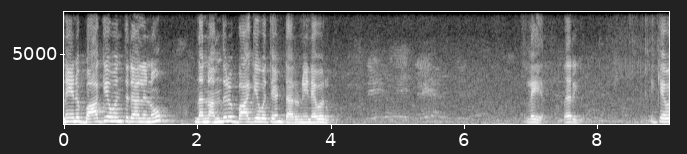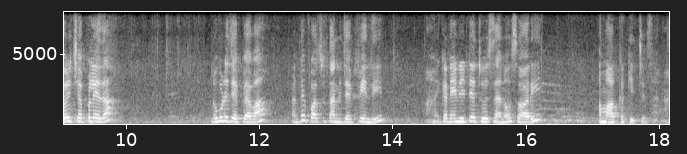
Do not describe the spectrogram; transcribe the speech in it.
నేను భాగ్యవంతురాలను నన్ను అందరూ భాగ్యవతి అంటారు నేనెవరు? లేయ వెరీ గుడ్ ఇంకెవరు చెప్పలేదా? నువ్వు కూడా చెప్పావా? అంటే ఫస్ట్ తను చెప్పింది. ఇక నేను ఇటే చూశాను సారీ అమ్మ అక్కకి ఇచ్చేసాను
